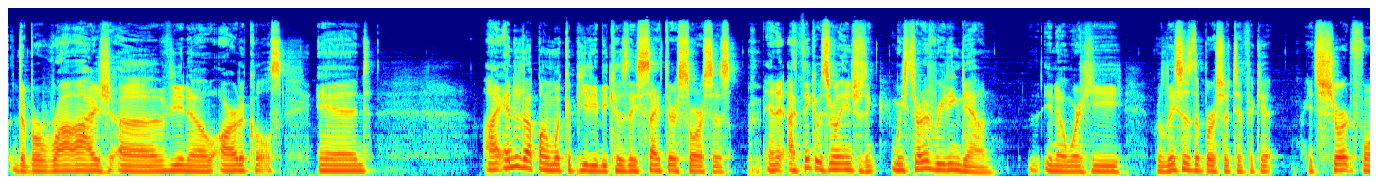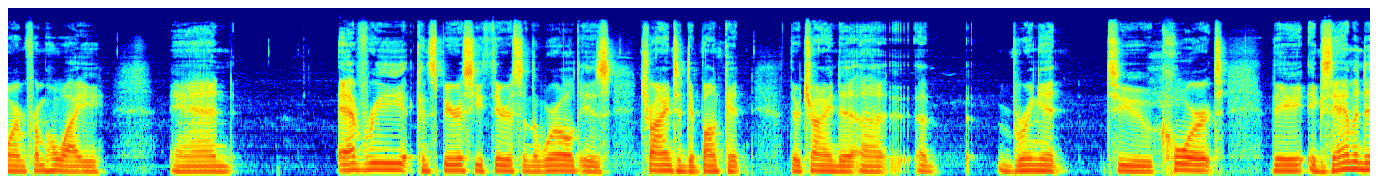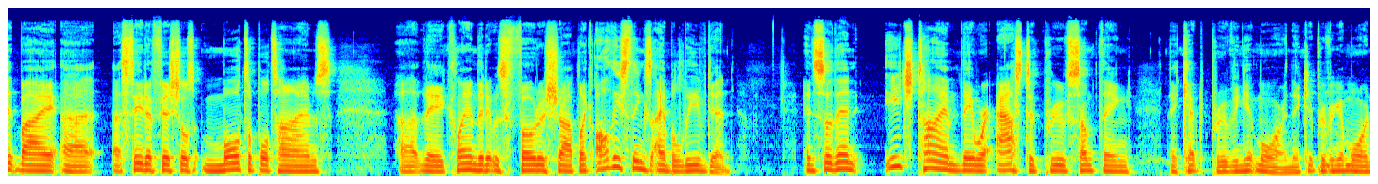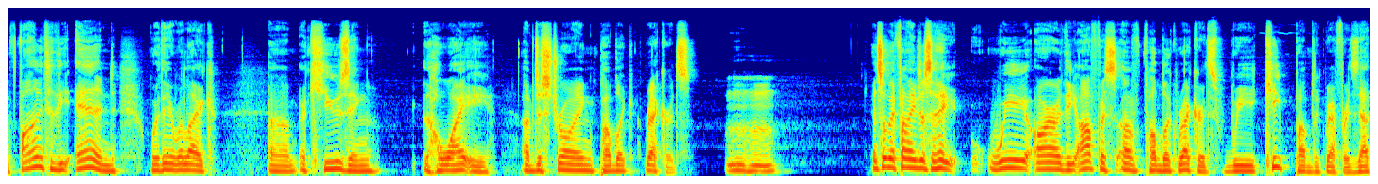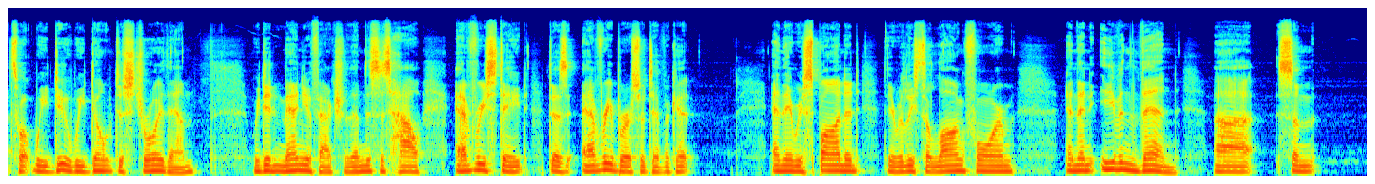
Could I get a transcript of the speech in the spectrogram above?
the barrage of you know articles," and I ended up on Wikipedia because they cite their sources, and I think it was really interesting. We started reading down, you know, where he releases the birth certificate. It's short form from Hawaii, and every conspiracy theorist in the world is trying to debunk it. They're trying to uh, uh, bring it to court. They examined it by uh, uh, state officials multiple times. Uh, they claimed that it was Photoshop, like all these things I believed in. And so then each time they were asked to prove something, they kept proving it more and they kept proving it more. And finally, to the end, where they were like um, accusing Hawaii of destroying public records. Mm-hmm. And so they finally just said, hey, we are the Office of Public Records. We keep public records. That's what we do. We don't destroy them. We didn't manufacture them. This is how every state does every birth certificate. And they responded. They released a long form. And then, even then, uh, some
